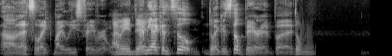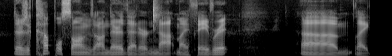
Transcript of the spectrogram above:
Oh, that's like my least favorite one. I mean, I mean, I can still, the- I can still bear it, but The there's a couple songs on there that are not my favorite. Um, like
